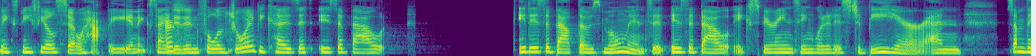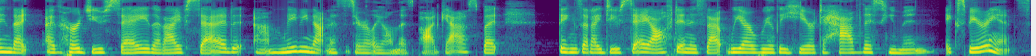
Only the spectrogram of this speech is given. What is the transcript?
makes me feel so happy and excited and full of joy because it is about it is about those moments. It is about experiencing what it is to be here and something that I've heard you say that I've said, um, maybe not necessarily on this podcast, but things that I do say often is that we are really here to have this human experience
